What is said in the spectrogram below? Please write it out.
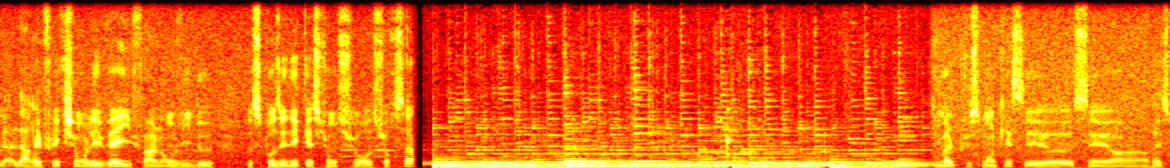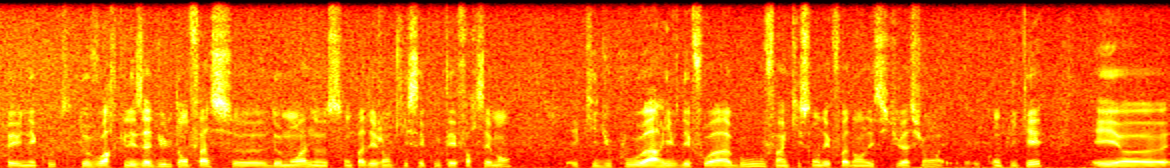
la, réflexion, l'éveil, l'envie de, se poser des questions sur, sur ça. Ce qui m'a le plus manqué, euh, c'est un respect, une écoute, de voir que les adultes en face euh, de moi ne sont pas des gens qui s'écoutaient forcément, et qui du coup arrivent des fois à bout, enfin qui sont des fois dans des situations compliquées et, euh,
